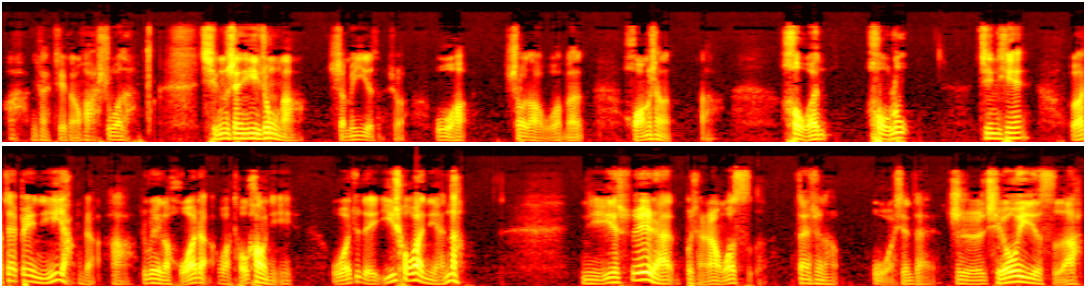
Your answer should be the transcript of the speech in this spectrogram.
啊，你看这段话说的情深意重啊，什么意思？说我受到我们皇上。厚恩厚禄，今天我要再被你养着啊，就为了活着，我投靠你，我就得遗臭万年呐。你虽然不想让我死，但是呢，我现在只求一死啊！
